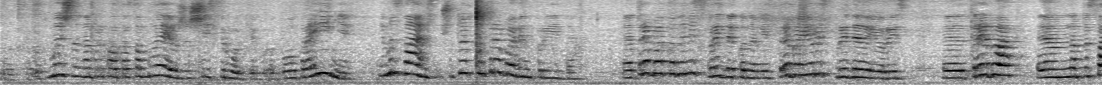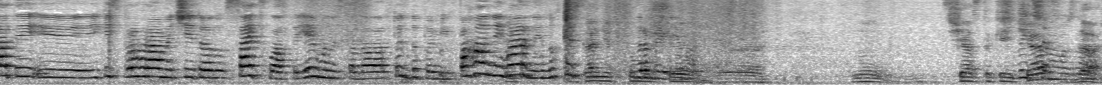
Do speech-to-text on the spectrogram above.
простір. От ми ж, наприклад, асамблея вже 6 років по Україні, і ми знаємо, що той, хто треба, він прийде. Е, Треба економіст, прийде економіст, треба юрист, прийде юрист. Е, Треба е, написати е, якісь програми чи то сайт скласти, я його не складала, хтось допоміг. Поганий, гарний, ну хтось Питання в тому, Зробити що його. е, ну, зараз такий Швидше час, можна. Да,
